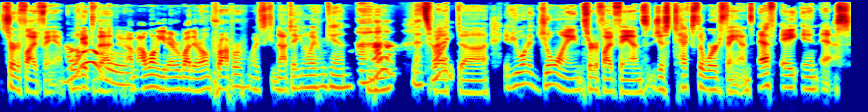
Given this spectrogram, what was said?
certified fan. We'll get to that. Oh. I'm- I, want to give everybody their own proper, which is not taken away from Ken. you Uh know? huh. That's right. But uh, if you want to join certified fans, just text the word fans, F A N S,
